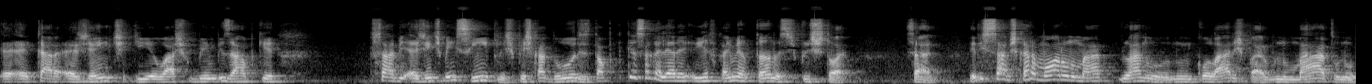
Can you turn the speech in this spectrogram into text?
é, é, cara, é gente que eu acho bem bizarro, porque, sabe, é gente bem simples, pescadores e tal. Por que essa galera ia ficar inventando esse tipo de história, sabe? Eles sabem, os caras moram no mato, lá no, no Colares, no mato, no,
